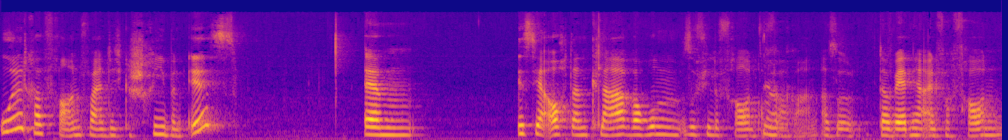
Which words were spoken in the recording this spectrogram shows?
ultra frauenfeindlich geschrieben ist, ähm, ist ja auch dann klar, warum so viele Frauen Opfer Ja. waren. Also da werden ja einfach Frauen,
